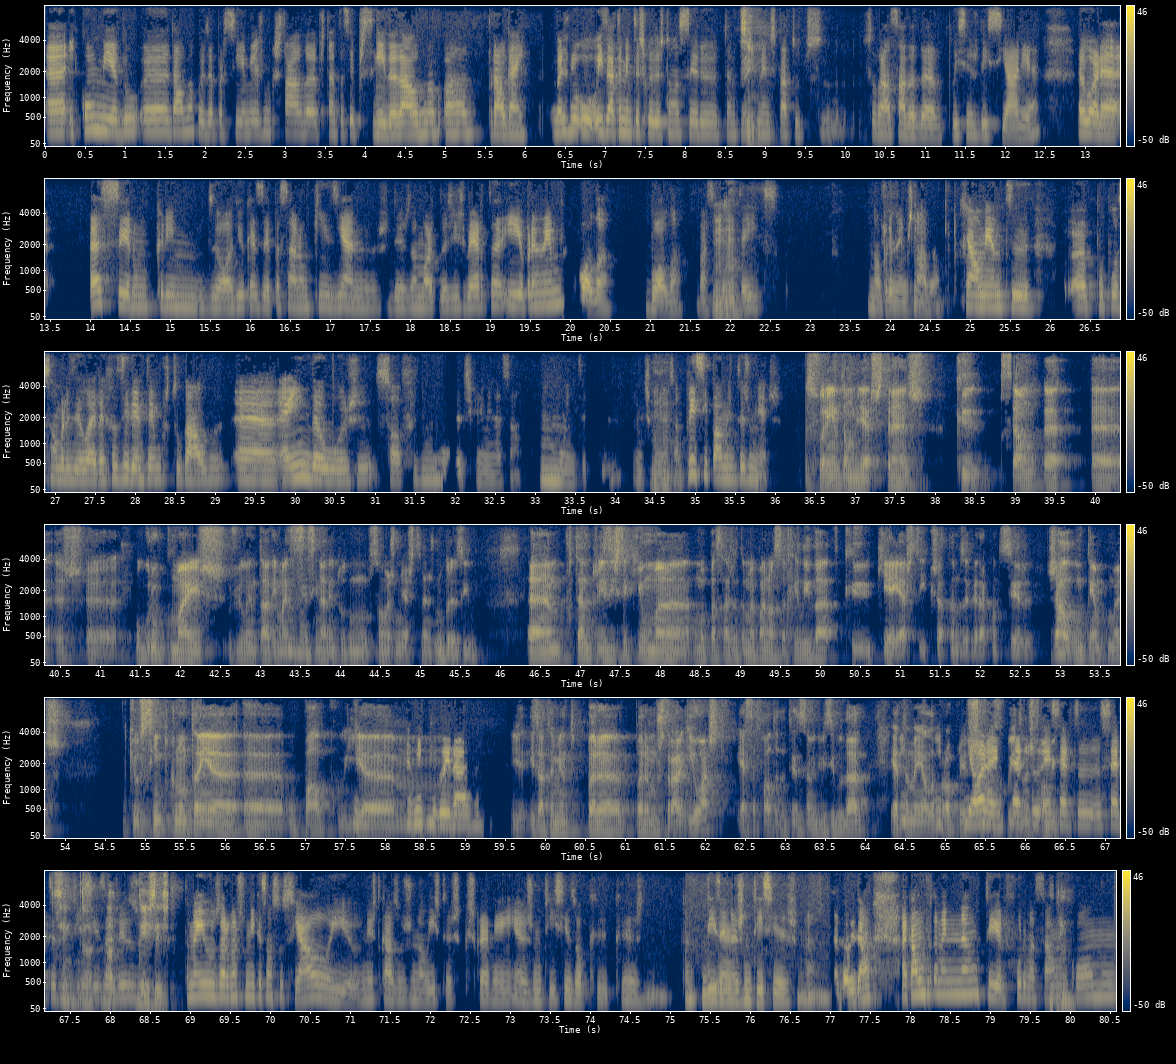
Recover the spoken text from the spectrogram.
ah, e com medo ah, de alguma coisa. Parecia mesmo que estava, portanto, a ser perseguida de alguma, ah, por alguém. Mas o- exatamente as coisas estão a ser, portanto, neste Sim. momento está tudo so- sob a alçada da Polícia Judiciária. Agora, a ser um crime de ódio, quer dizer, passaram 15 anos desde a morte da Gisberta e aprendemos bola. Bola, basicamente Uhum. é isso. Não aprendemos nada. Realmente, a população brasileira residente em Portugal eh, ainda hoje sofre de muita discriminação. Muita discriminação, principalmente as mulheres. Se forem então mulheres trans, que são ah, as, o grupo mais violentado e mais Uhum. assassinado em todo o mundo, são as mulheres trans no Brasil. Ahm, portanto, existe aqui uma, uma passagem também para a nossa realidade que, que é esta e que já estamos a ver acontecer já há algum tempo, mas que eu sinto que não tem a- a- o palco e a, A visibilidade. exatamente para, para mostrar, e eu acho que essa falta de atenção e de visibilidade é também ela e própria pior, em, e certo, em certa- certas Sim, notícias, não- às não- vezes diz, diz. também os órgãos de comunicação social e, neste caso, os jornalistas que escrevem as notícias ou que, que dizem nas notícias na, na televisão, acabam por também não ter formação em como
